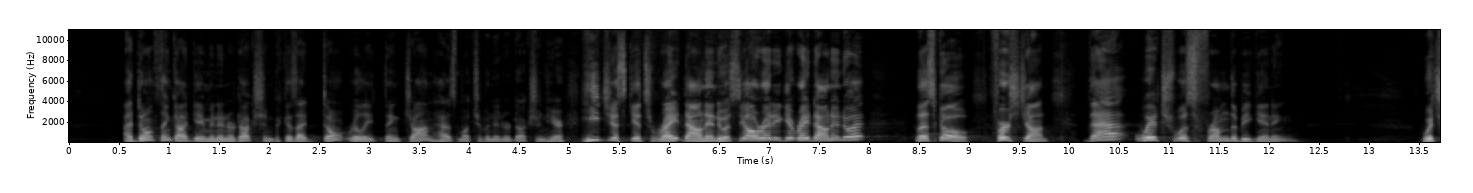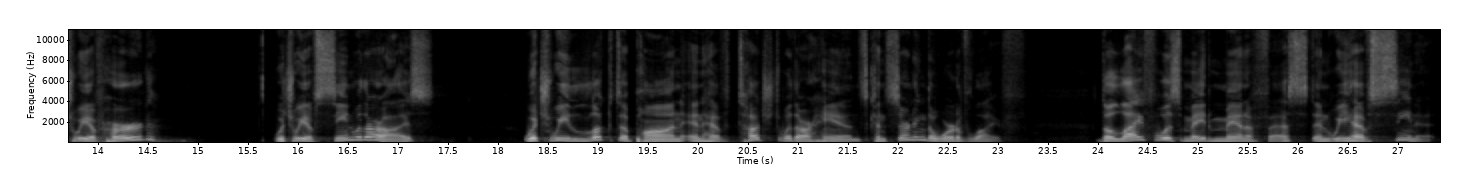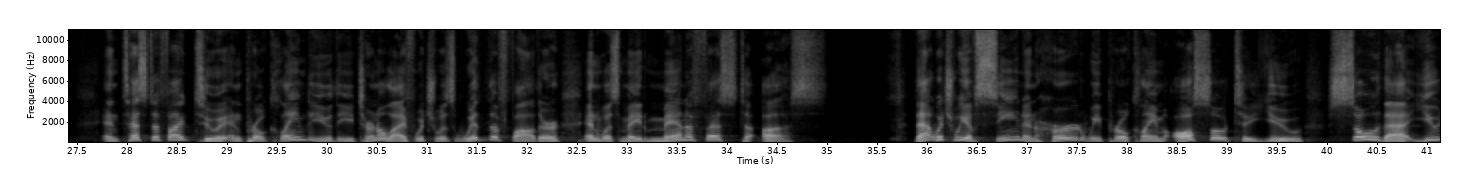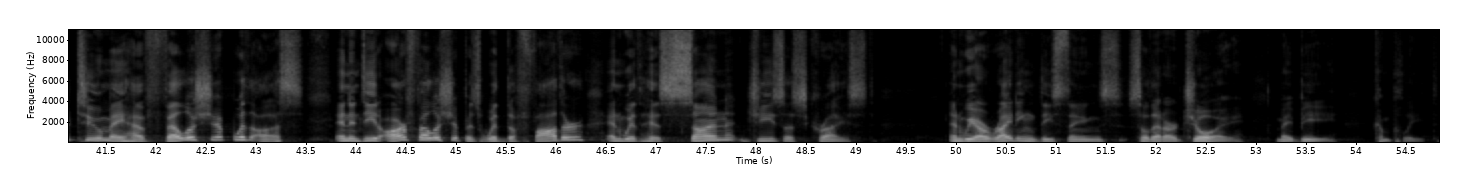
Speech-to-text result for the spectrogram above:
I don't think God gave an introduction because I don't really think John has much of an introduction here. He just gets right down into it. See, all ready to get right down into it? Let's go. First John, that which was from the beginning, which we have heard, which we have seen with our eyes which we looked upon and have touched with our hands concerning the word of life. The life was made manifest, and we have seen it, and testified to it, and proclaimed to you the eternal life which was with the Father and was made manifest to us. That which we have seen and heard, we proclaim also to you, so that you too may have fellowship with us. And indeed, our fellowship is with the Father and with his Son, Jesus Christ. And we are writing these things so that our joy may be complete.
